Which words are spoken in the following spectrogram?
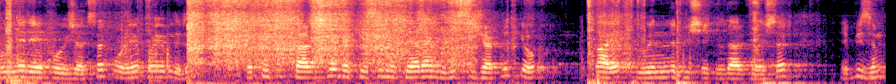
bunu nereye koyacaksak oraya koyabiliriz. Bakın şu karşıda da kesinlikle herhangi bir sıcaklık yok. Gayet güvenilir bir şekilde arkadaşlar e, bizim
